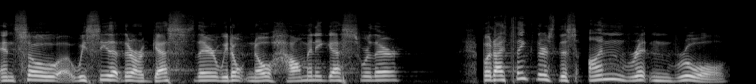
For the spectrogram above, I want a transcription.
And so uh, we see that there are guests there. We don't know how many guests were there. But I think there's this unwritten rule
